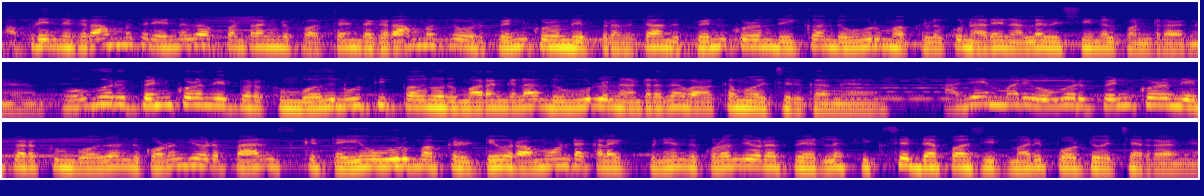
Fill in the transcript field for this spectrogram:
அப்படி இந்த கிராமத்துல என்னதான் பண்றாங்கன்னு பார்த்தா இந்த கிராமத்துல ஒரு பெண் குழந்தை பிறந்துட்டா அந்த பெண் குழந்தைக்கும் அந்த ஊர் மக்களுக்கும் நிறைய நல்ல விஷயங்கள் பண்றாங்க. ஒவ்வொரு பெண் குழந்தை பிறக்கும்போது நூற்றி நூத்தி பதினோரு மரங்களை அந்த ஊர்ல நடுறதை வழக்கமா வச்சிருக்காங்க. அதே மாதிரி ஒவ்வொரு பெண் குழந்தை பிறக்கும் போது அந்த குழந்தையோட பேரண்ட்ஸ் கிட்டையும் ஊர் மக்கள்கிட்டையும் ஒரு அமௌண்ட்டை கலெக்ட் பண்ணி அந்த குழந்தையோட பேரில் ஃபிக்ஸட் டெபாசிட் மாதிரி போட்டு வச்சிடுறாங்க.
